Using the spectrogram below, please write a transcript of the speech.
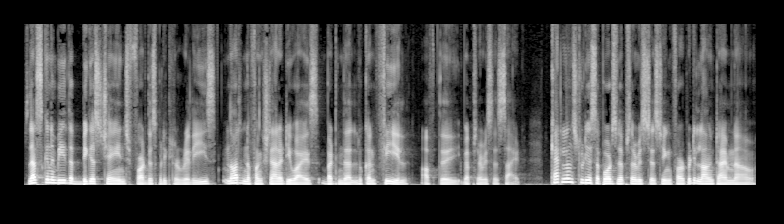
So that's going to be the biggest change for this particular release, not in the functionality wise, but in the look and feel of the web services side. Katalon Studio supports web service testing for a pretty long time now,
